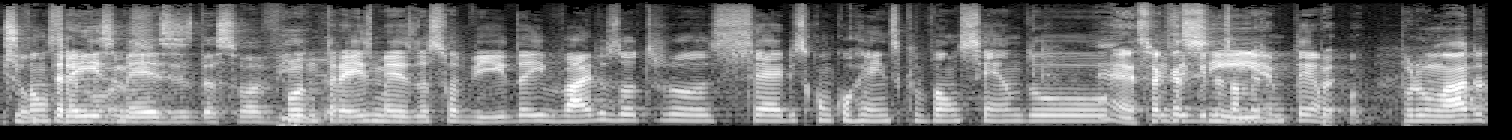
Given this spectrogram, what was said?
que São três sendo- meses da sua vida. Por três meses da sua vida e várias outras séries concorrentes que vão sendo É, só que assim, ao mesmo tempo. Por, um lado,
